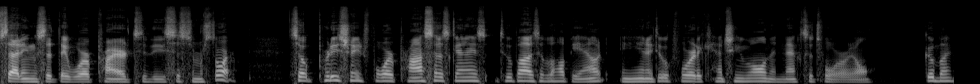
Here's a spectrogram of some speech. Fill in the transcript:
settings that they were prior to the system restore. So pretty straightforward process, guys. Do apologize will help you out, and I do look forward to catching you all in the next tutorial. Goodbye.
